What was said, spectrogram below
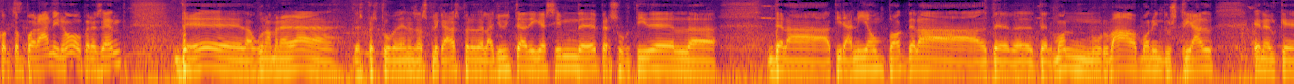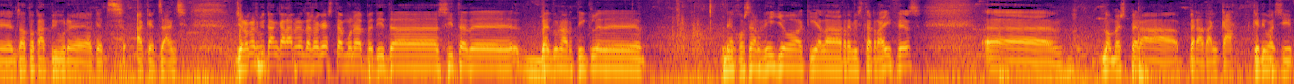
contemporani no? o present, de, d'alguna manera, després tu ens explicaràs, però de la lluita, diguéssim, de, per sortir del, de la tirania un poc de la, de, del món urbà, o món industrial en el que ens ha tocat viure aquests, aquests anys. Jo només vull tancar la presentació aquesta amb una petita cita de, ve d'un article de, de José Ardillo aquí a la revista Raíces eh, només per a, per a tancar que diu així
